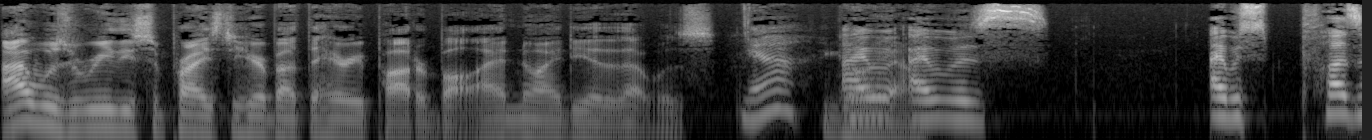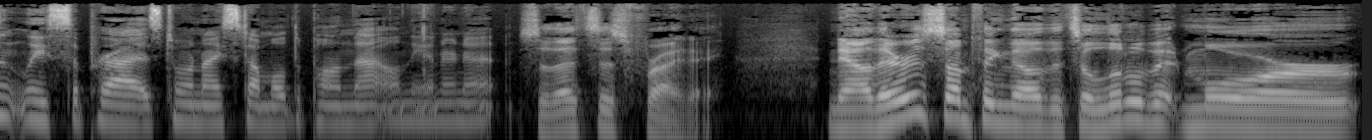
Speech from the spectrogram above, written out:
I was really surprised to hear about the Harry Potter ball. I had no idea that that was Yeah, I. I was I was pleasantly surprised when I stumbled upon that on the internet. So that's this Friday. Now there is something though that's a little bit more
